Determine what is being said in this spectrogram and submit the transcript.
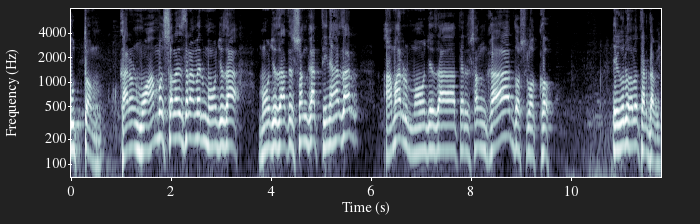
উত্তম কারণ মোহাম্মদ সাল্লাহ সাল্লামের মৌজেজা মৌজেজাতের সংখ্যা তিন হাজার আমার মৌজেজাতের সংখ্যা দশ লক্ষ এগুলো হলো তার দাবি।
